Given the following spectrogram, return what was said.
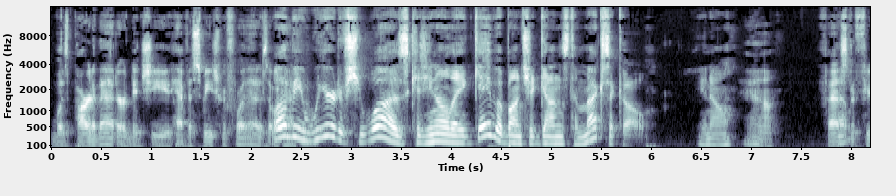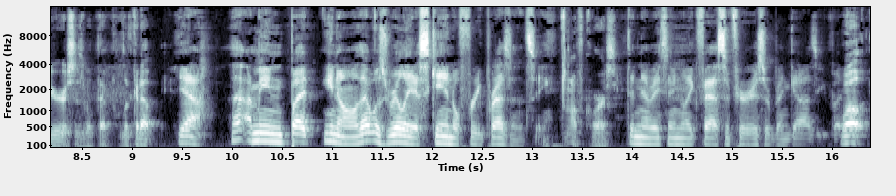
was part of that, or did she have a speech before that? Is that Well, it'd be weird if she was, because you know they gave a bunch of guns to Mexico. You know, yeah. Fast and Furious is what that. Look it up. yeah. I mean, but you know that was really a scandal-free presidency. Of course. Didn't have anything like Fast and Furious or Benghazi. But Well,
